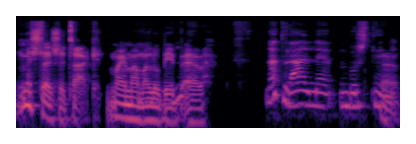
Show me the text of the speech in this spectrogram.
Myślę, że tak. Moja mama lubi e, Naturalne bursztyny. e,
